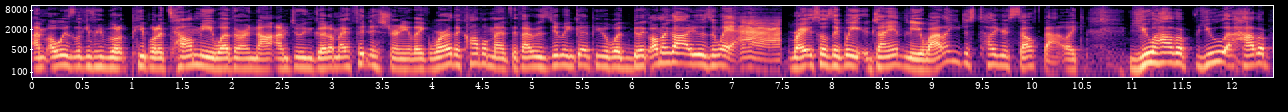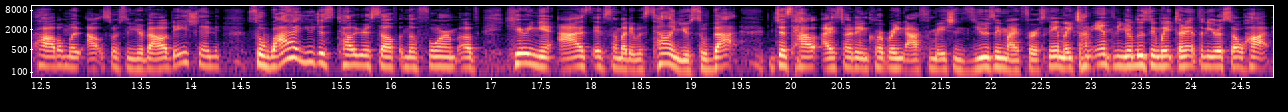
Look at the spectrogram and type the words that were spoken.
i'm always looking for people people to tell me whether or not i'm doing good on my fitness journey like where are the compliments if i was doing good people would be like oh my god you're losing weight ah right so i was like wait john anthony why don't you just tell yourself that like you have a you have a problem with outsourcing your validation so why don't you just tell yourself in the form of hearing it as if somebody was telling you? So that just how i started incorporating affirmations using my first name. Like john anthony you're losing weight. John anthony you're so hot.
